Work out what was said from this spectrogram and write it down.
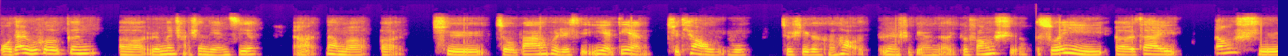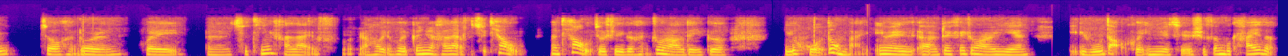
我该如何跟呃人们产生连接啊？那么呃去酒吧或者是夜店去跳舞，就是一个很好认识别人的一个方式。所以呃在当时就很多人会。呃，去听 High Life，然后也会跟着 High Life 去跳舞。那跳舞就是一个很重要的一个一个活动吧，因为呃，对非洲而言，舞蹈和音乐其实是分不开的。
